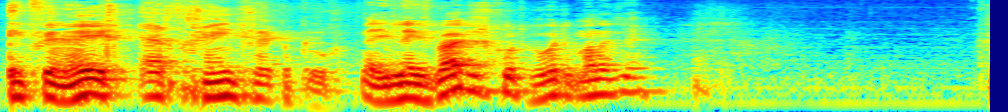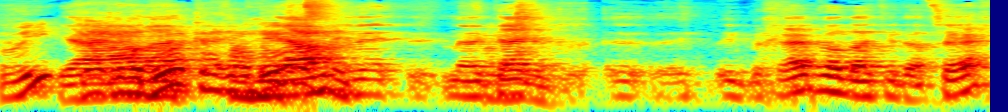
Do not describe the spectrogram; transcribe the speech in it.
Ik vind Heeg echt geen gekke ploeg. Nee, linksbuiten is goed, hoort het mannetje? Voor wie? Ja, Krijg je wat maar- door? Krijg je wat door? Ja, nee, nee, kijk, eh, ik, ik begrijp wel dat je dat zegt.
